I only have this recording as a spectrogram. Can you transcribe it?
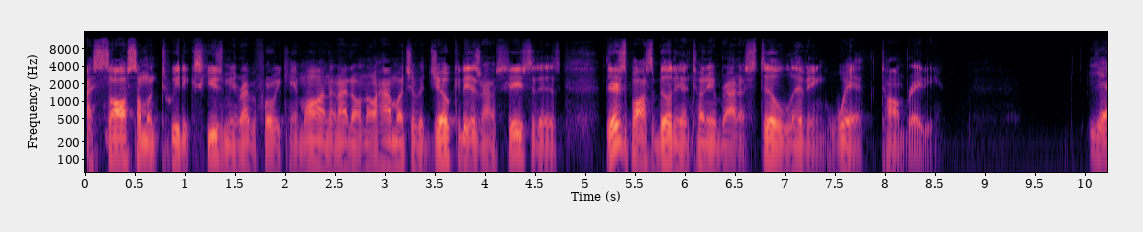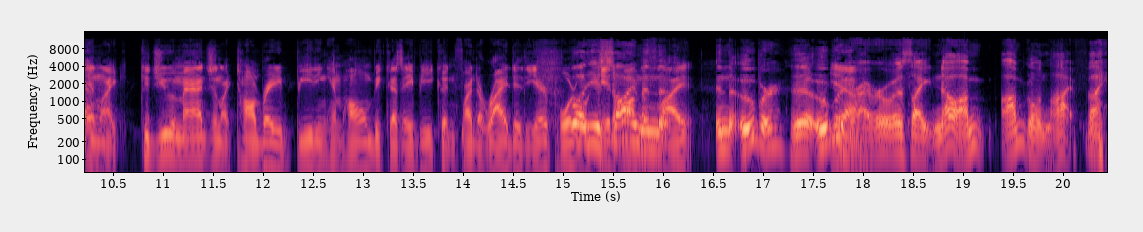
I saw someone tweet, excuse me, right before we came on, and I don't know how much of a joke it is or how serious it is. There's a possibility Antonio Brown is still living with Tom Brady. Yeah. And like, could you imagine like Tom Brady beating him home because AB couldn't find a ride to the airport well, or you get saw on him the in flight? The, in the Uber, the Uber yeah. driver was like, "No, I'm I'm going live. Like,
